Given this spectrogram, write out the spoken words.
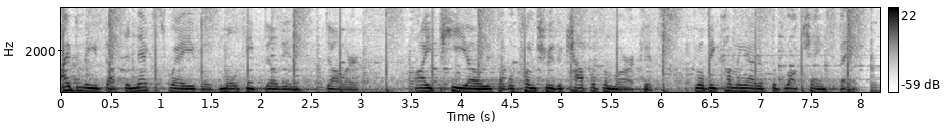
I believe that the next wave of multi-billion dollar IPOs that will come through the capital markets will be coming out of the blockchain space.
